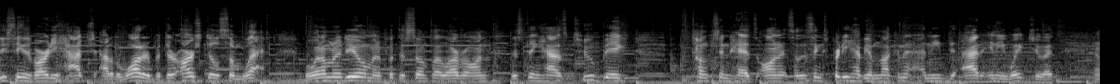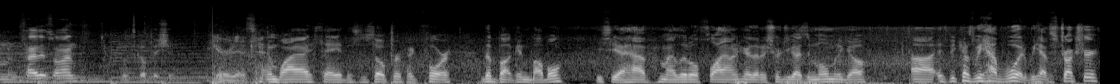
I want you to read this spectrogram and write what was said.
these things have already hatched out of the water, but there are still some left. But what I'm gonna do, I'm gonna put this stonefly larva on. This thing has two big tungsten heads on it. So this thing's pretty heavy. I'm not gonna need to add any weight to it. I'm gonna tie this on. Let's go fishing. Here it is. And why I say this is so perfect for the bug and bubble. You see I have my little fly on here that I showed you guys a moment ago. Uh, is because we have wood, we have structure,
